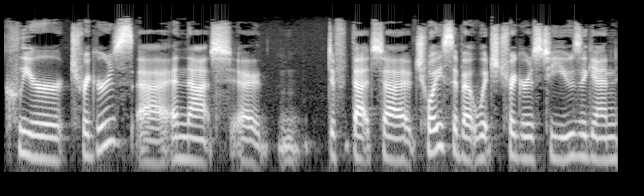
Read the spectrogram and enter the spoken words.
clear triggers, uh, and that uh, that uh, choice about which triggers to use again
